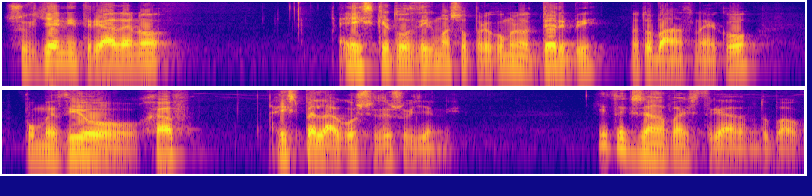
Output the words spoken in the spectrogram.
Σου βγαίνει η τριάδα ενώ έχεις και το δείγμα στο προηγούμενο ντέρμπι με τον Παναθηναϊκό που με δύο χαφ έχεις πελαγώσει, δεν σου βγαίνει. Γιατί δεν ξαναβάζεις τριάδα με τον Πάουκ;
